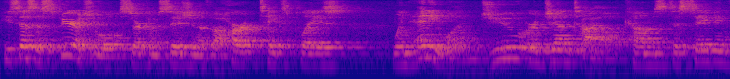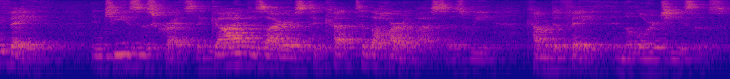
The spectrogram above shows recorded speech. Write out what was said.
He says a spiritual circumcision of the heart takes place when anyone, Jew or Gentile, comes to saving faith in Jesus Christ, that God desires to cut to the heart of us as we come to faith in the Lord Jesus.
